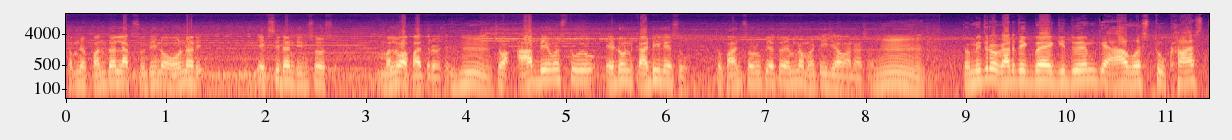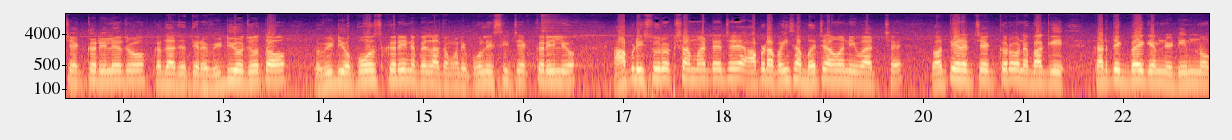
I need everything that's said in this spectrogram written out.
તમને પંદર લાખ સુધીનો ઓનર એક્સિડન્ટ ઇન્સ્યોરન્સ મળવા પાત્ર છે. જો આ બે વસ્તુ એડોન કાઢી લેશું તો પાંચસો રૂપિયા તો એમને મટી જવાના છે. તો મિત્રો કાર્તિકભાઈએ કીધું એમ કે આ વસ્તુ ખાસ ચેક કરી લેજો. કદાચ અત્યારે વીડિયો જોતા હો, તો વીડિયો પોઝ કરીને પહેલાં તમારી પોલિસી ચેક કરી લ્યો. આપણી સુરક્ષા માટે છે, આપણા પૈસા બચાવવાની વાત છે. તો અત્યારે ચેક કરો અને બાકી કાર્તિકભાઈ કે એમની ટીમનો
